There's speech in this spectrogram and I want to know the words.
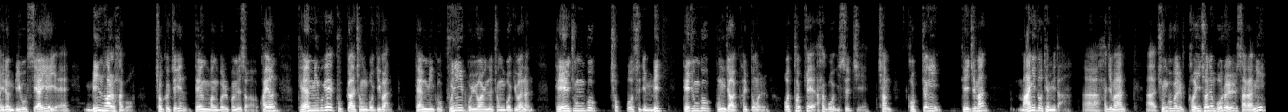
이런 미국 CIA에 민활하고 적극적인 대응 방법을 보면서 과연 대한민국의 국가정보기관, 대한민국 군이 보유하고 있는 정보기관은 대중국 첩보 수집 및 대중국 공작 활동을 어떻게 하고 있을지 참 걱정이 되지만 많이도 됩니다. 아, 하지만 아, 중국을 거의 전혀 모를 사람이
